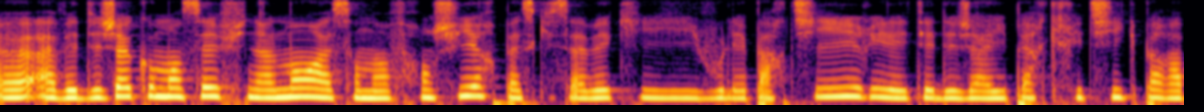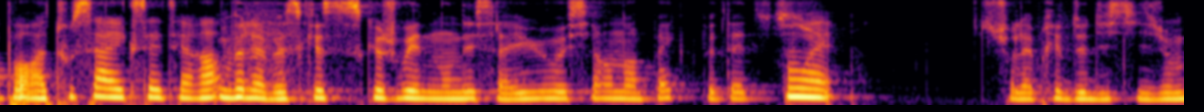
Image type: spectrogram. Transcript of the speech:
euh, avait déjà commencé finalement à s'en affranchir parce qu'il savait qu'il voulait partir, il était déjà hyper critique par rapport à tout ça, etc. Voilà, parce que c'est ce que je voulais demander, ça a eu aussi un impact peut-être ouais. sur la prise de décision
